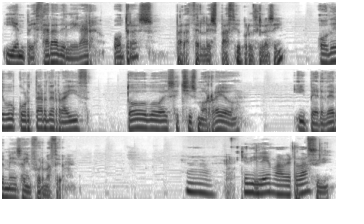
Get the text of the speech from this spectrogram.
y empezar a delegar otras para hacerle espacio, por decirlo así? ¿O debo cortar de raíz todo ese chismorreo y perderme esa información? Mm, qué dilema, ¿verdad? Sí.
